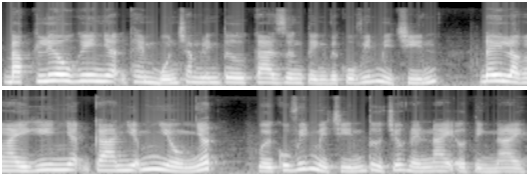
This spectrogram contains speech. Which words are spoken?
Bạc Liêu ghi nhận thêm 404 ca dương tính với COVID-19. Đây là ngày ghi nhận ca nhiễm nhiều nhất với COVID-19 từ trước đến nay ở tỉnh này.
